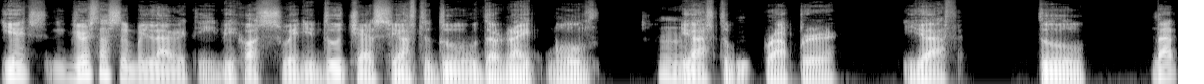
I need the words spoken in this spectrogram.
Yes, there's a similarity because when you do chess, you have to do the right move. Hmm. You have to be proper. You have to not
